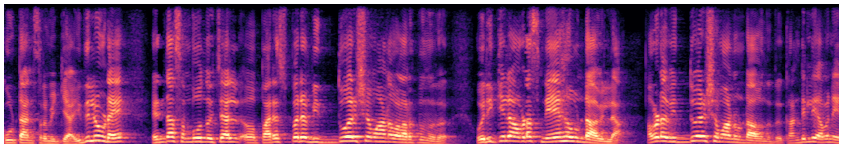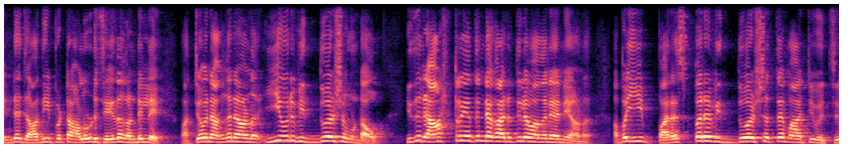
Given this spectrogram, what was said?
കൂട്ടാൻ ശ്രമിക്കുക. ഇതിലൂടെ എന്താ സംഭവം എന്ന് വെച്ചാൽ പരസ്പര വിദ്വേഷമാണ് വളർത്തുന്നത്. ഒരിക്കലും അവിടെ സ്നേഹം ഉണ്ടാവില്ല. അവിടെ വിദ്വേഷമാണ് ഉണ്ടാവുന്നത്. കണ്ടില്ലേ? അവൻ എന്റെ ജാതിയിൽപ്പെട്ട ആളോട് ചെയ്ത കണ്ടില്ലേ? മറ്റവൻ അങ്ങനെയാണ്. ഈ ഒരു വിദ്വേഷം ഉണ്ടാവും. ഇത് രാഷ്ട്രീയത്തിന്റെ കാര്യത്തിലും അങ്ങനെ തന്നെയാണ്. അപ്പോൾ ഈ പരസ്പര വിദ്വേഷത്തെ മാറ്റിവെച്ച്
